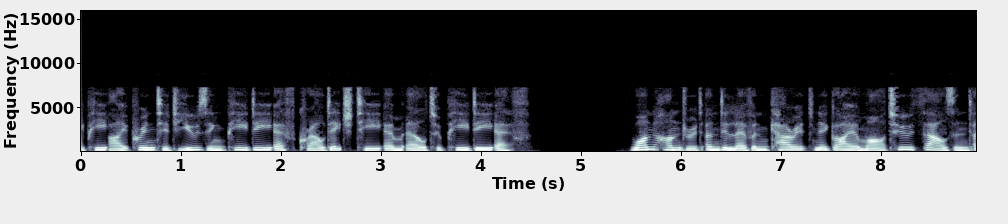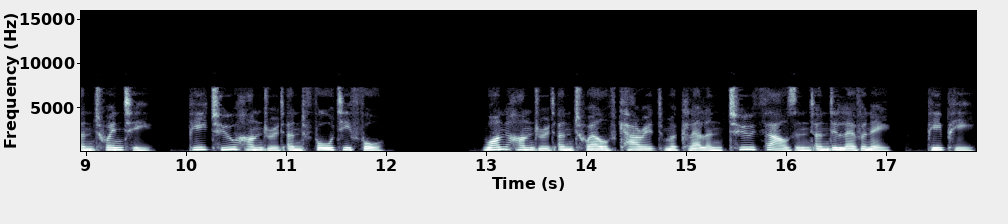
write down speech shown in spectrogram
API printed using PDF Crowd HTML to PDF. 111 carat Nagayama 2020, P244. 112 carat McLelland 2011 A, pp.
